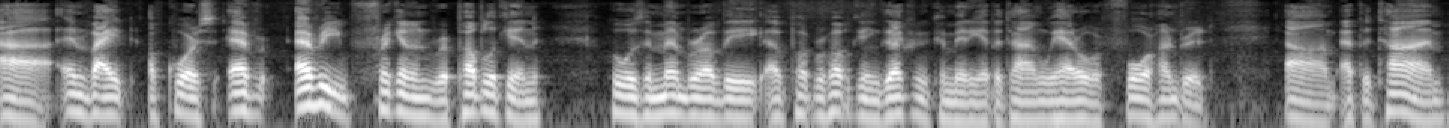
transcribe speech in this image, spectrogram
uh, invite, of course, every, every freaking Republican who was a member of the uh, Republican Executive Committee at the time, we had over 400 um, at the time,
